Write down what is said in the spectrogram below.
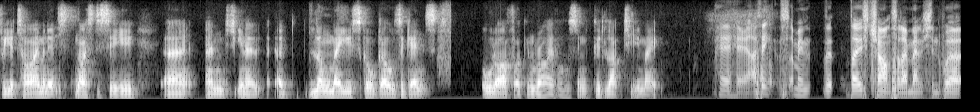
for your time, and it's nice to see you. Uh, and you know, uh, long may you score goals against all our fucking rivals, and good luck to you, mate. Here, here. I think. I mean, the, those chants that I mentioned were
